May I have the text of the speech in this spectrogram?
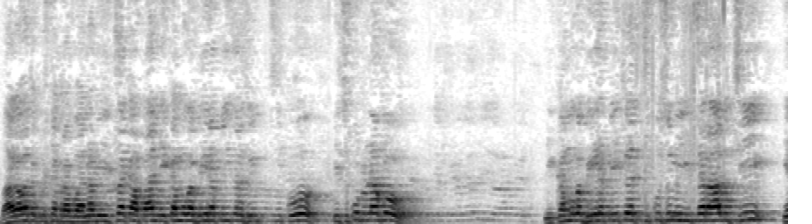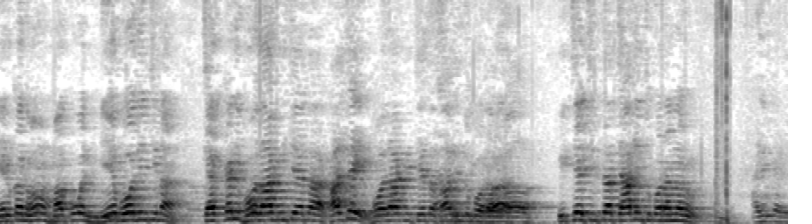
భాగవత కృష్ణ ప్రభు అన్నాడు ఇచ్చకప నికముగా బీర పీచుల చిక్కు ఇచ్చుకుంటు నాకు నికముగా బీర పీచుల చిక్కుసుమి ఇచ్చరాదు చీ ఎరుకను మాకు నే బోధించిన చక్కని బోధాగ్ని చేత కాల్చేయి బోధాగ్ని చేత సాధించుకోరా. ఇచ్చే చింత చాలించుకోరా అన్నారు అది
